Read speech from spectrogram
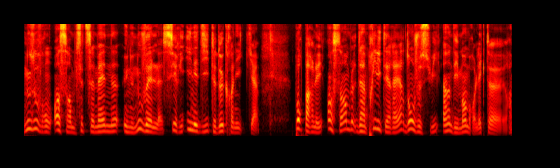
Nous ouvrons ensemble cette semaine une nouvelle série inédite de chroniques pour parler ensemble d'un prix littéraire dont je suis un des membres lecteurs.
